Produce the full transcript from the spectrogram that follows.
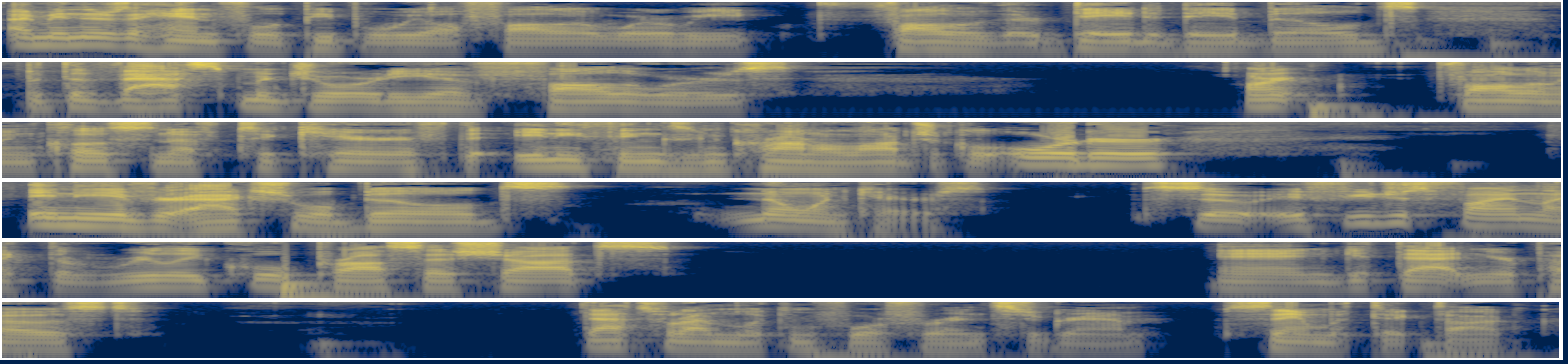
I mean, there's a handful of people we all follow where we follow their day to day builds, but the vast majority of followers aren't following close enough to care if the, anything's in chronological order, any of your actual builds. No one cares. So if you just find like the really cool process shots and get that in your post, that's what I'm looking for for Instagram. Same with TikTok.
